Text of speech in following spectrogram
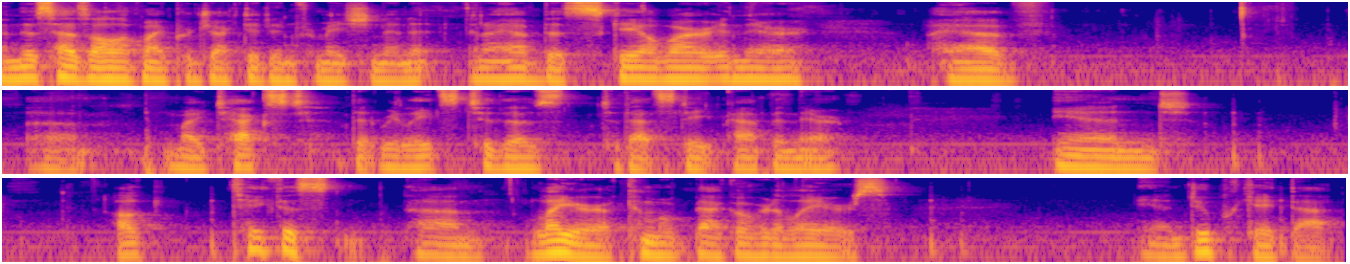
and this has all of my projected information in it. And I have this scale bar in there. I have um, my text that relates to those to that state map in there. And I'll take this um, layer, come back over to layers, and duplicate that.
